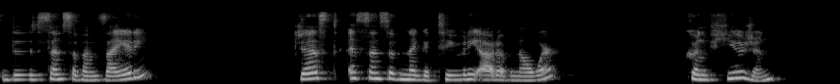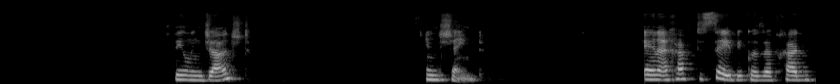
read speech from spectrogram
the sense of anxiety, just a sense of negativity out of nowhere, confusion, feeling judged, and shamed. And I have to say, because I've had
